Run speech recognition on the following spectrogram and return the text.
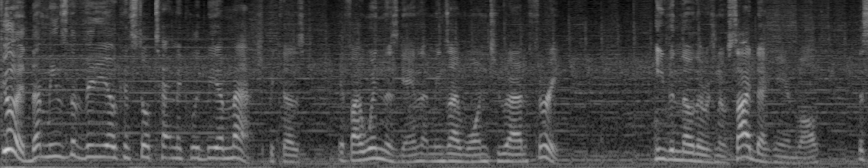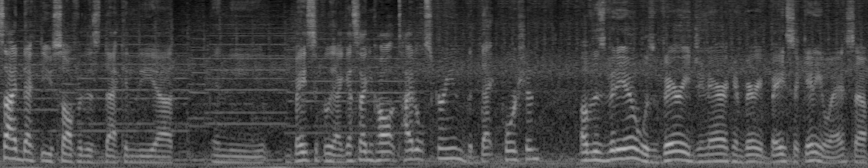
good. That means the video can still technically be a match because if I win this game, that means I won 2 out of 3. Even though there was no side decking involved, the side deck that you saw for this deck in the, uh, in the, basically, I guess I can call it title screen, the deck portion of this video was very generic and very basic anyway, so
